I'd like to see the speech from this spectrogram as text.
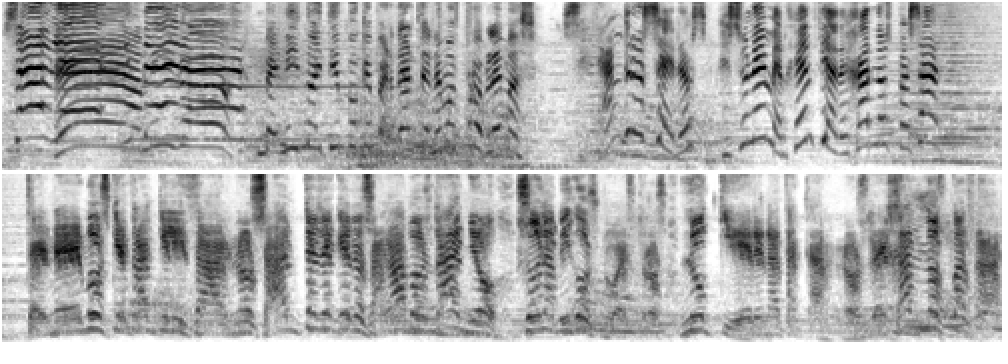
¡Sable! ¡Eh, amigos! Venid, no hay tiempo que perder. Tenemos problemas. ¿Serán groseros? Es una emergencia. Dejadnos pasar. Tenemos que tranquilizarnos antes de que nos hagamos daño. Son amigos nuestros. No quieren atacarnos. Dejadnos pasar.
